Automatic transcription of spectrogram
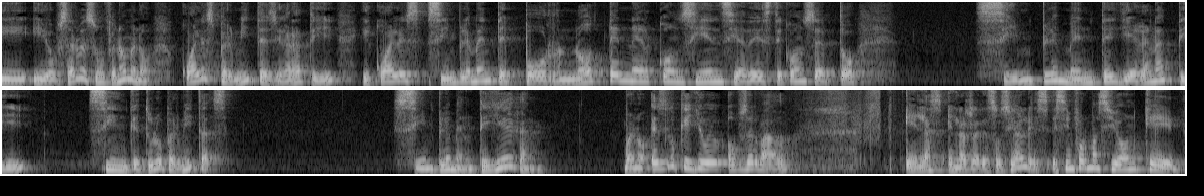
y, observes un fenómeno. ¿Cuáles permites llegar a ti y cuáles simplemente por no tener conciencia de este concepto simplemente llegan a ti sin que tú lo permitas. Simplemente llegan. Bueno, es lo que yo he observado en las, en las redes sociales. Es información que,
